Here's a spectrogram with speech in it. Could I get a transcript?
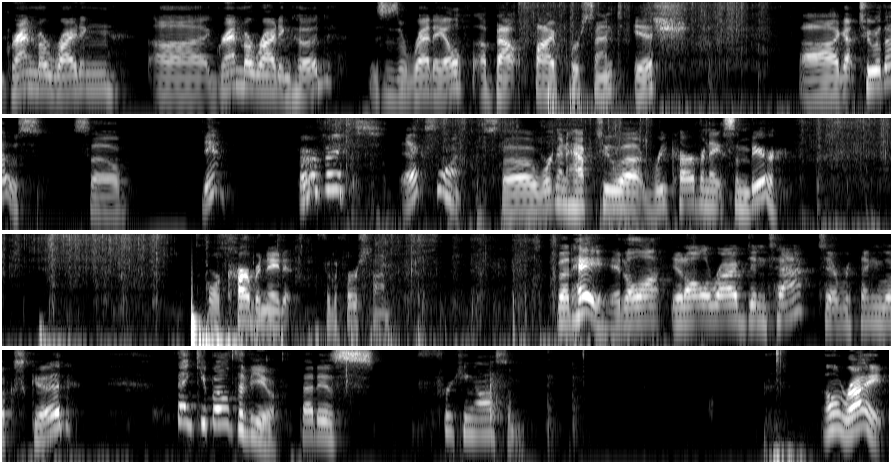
grandma riding uh grandma riding hood. This is a red ale, about five percent ish. Uh, I got two of those. So yeah, Perfect. excellent. So we're gonna have to uh, recarbonate some beer, or carbonate it for the first time. But hey, it all it all arrived intact. Everything looks good. Thank you both of you. That is freaking awesome. All right.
